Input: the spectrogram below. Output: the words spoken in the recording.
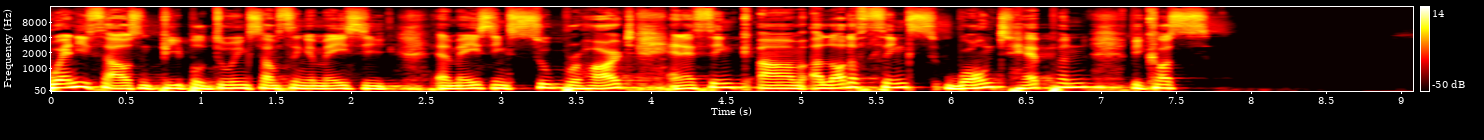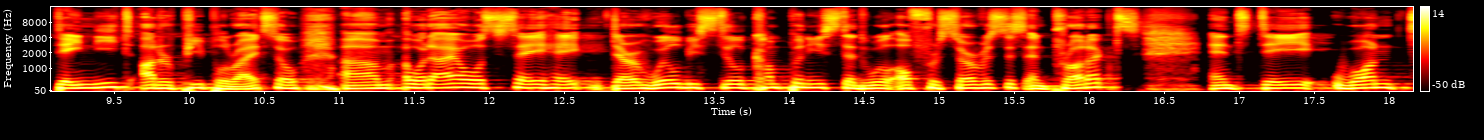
20,000 people doing something amazing, amazing, super hard. And I think um, a lot of things won't happen because they need other people, right? So, um, what I always say, hey, there will be still companies that will offer services and products, and they want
